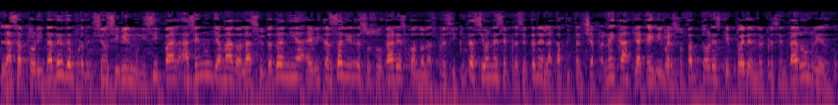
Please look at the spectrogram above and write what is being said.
Las autoridades de protección civil municipal hacen un llamado a la ciudadanía a evitar salir de sus hogares cuando las precipitaciones se presenten en la capital chiapaneca, ya que hay diversos factores que pueden representar un riesgo.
